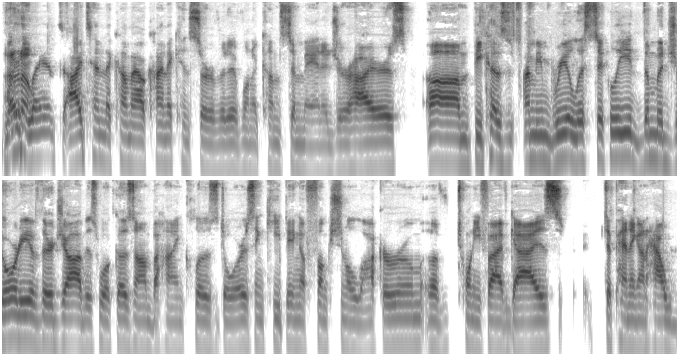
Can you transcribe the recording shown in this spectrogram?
I don't know. Lance, I tend to come out kind of conservative when it comes to manager hires um, because, I mean, realistically, the majority of their job is what goes on behind closed doors and keeping a functional locker room of 25 guys, depending on how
